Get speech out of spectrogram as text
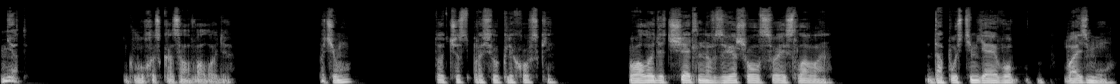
«Нет», — глухо сказал Володя. «Почему?» тотчас спросил Клиховский. Володя тщательно взвешивал свои слова. «Допустим, я его возьму.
